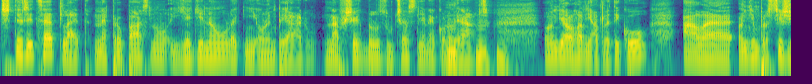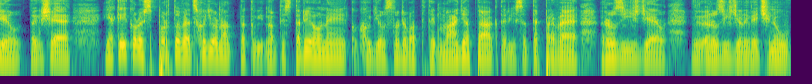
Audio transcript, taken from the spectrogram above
40 let nepropásnul jedinou letní olympiádu. Na všech byl zúčastněn jako hmm, novinář. Hmm, hmm, hmm. On dělal hlavně atletiku, ale on tím prostě žil, takže jakýkoliv sportovec chodil na, takový, na ty stadiony, chodil sledovat ty mláďata, který se teprve rozjížděl, rozjížděli většinou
